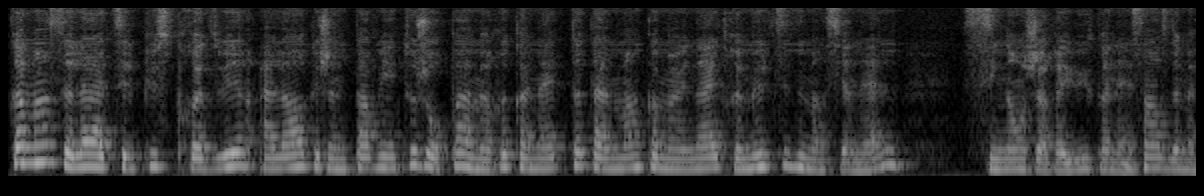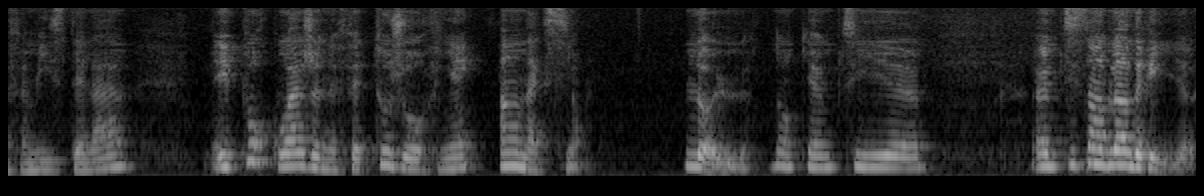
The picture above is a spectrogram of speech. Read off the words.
Comment cela a-t-il pu se produire alors que je ne parviens toujours pas à me reconnaître totalement comme un être multidimensionnel, sinon j'aurais eu connaissance de ma famille stellaire, et pourquoi je ne fais toujours rien en action? LOL. Donc il y a un petit, euh, un petit semblant de rire.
